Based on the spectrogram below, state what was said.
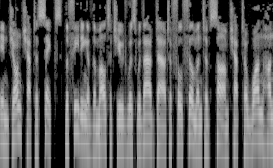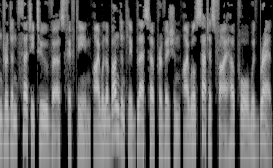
In John chapter 6, the feeding of the multitude was without doubt a fulfillment of Psalm chapter 132 verse 15, I will abundantly bless her provision, I will satisfy her poor with bread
